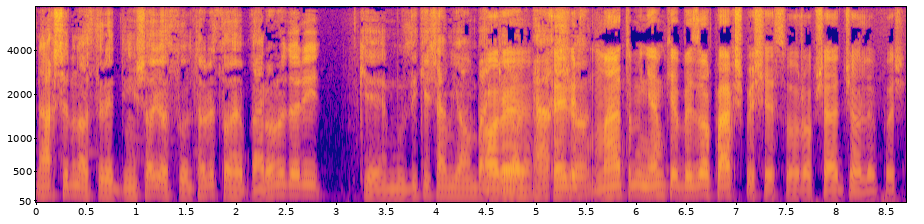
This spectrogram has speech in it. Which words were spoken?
نقش ناصرالدین شاه یا سلطان صاحب قرار رو دارید که موزیکش هم یا هم آره پخش خیلی. خوب. من تو میگم که بذار پخش بشه سهراب شاید جالب باشه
